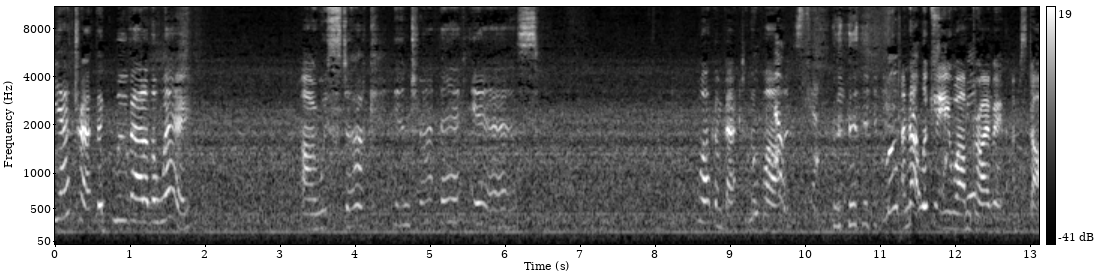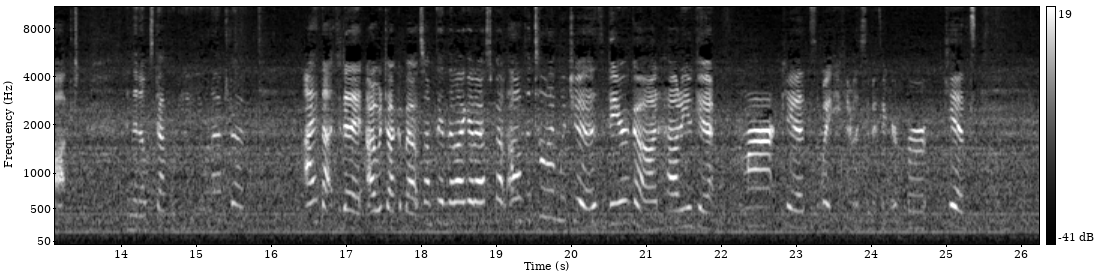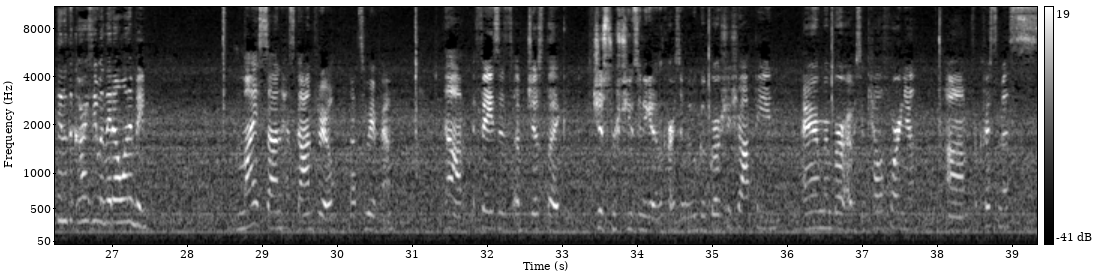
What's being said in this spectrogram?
Yeah, traffic, move out of the way. Are we stuck in traffic? Yes. Welcome back to the vlog. I'm not looking at you while I'm driving. I'm stopped. And then I'll stop looking at you when I have to drive. I thought today I would talk about something that I get asked about all the time, which is, dear God, how do you get kids, wait, you can't really see my finger, for kids into the car seat when they don't want to be. My son has gone through, that's the right pound, um, phases of just like, just refusing to get in the car So We would go grocery shopping. I remember I was in California um, for Christmas,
